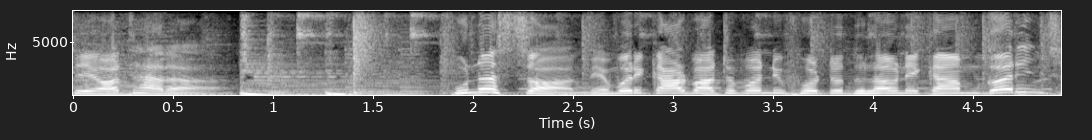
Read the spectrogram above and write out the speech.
सय अठार। पुनश्च मेमोरी कार्डबाट पनि फोटो धुलाउने काम गरिन्छ।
